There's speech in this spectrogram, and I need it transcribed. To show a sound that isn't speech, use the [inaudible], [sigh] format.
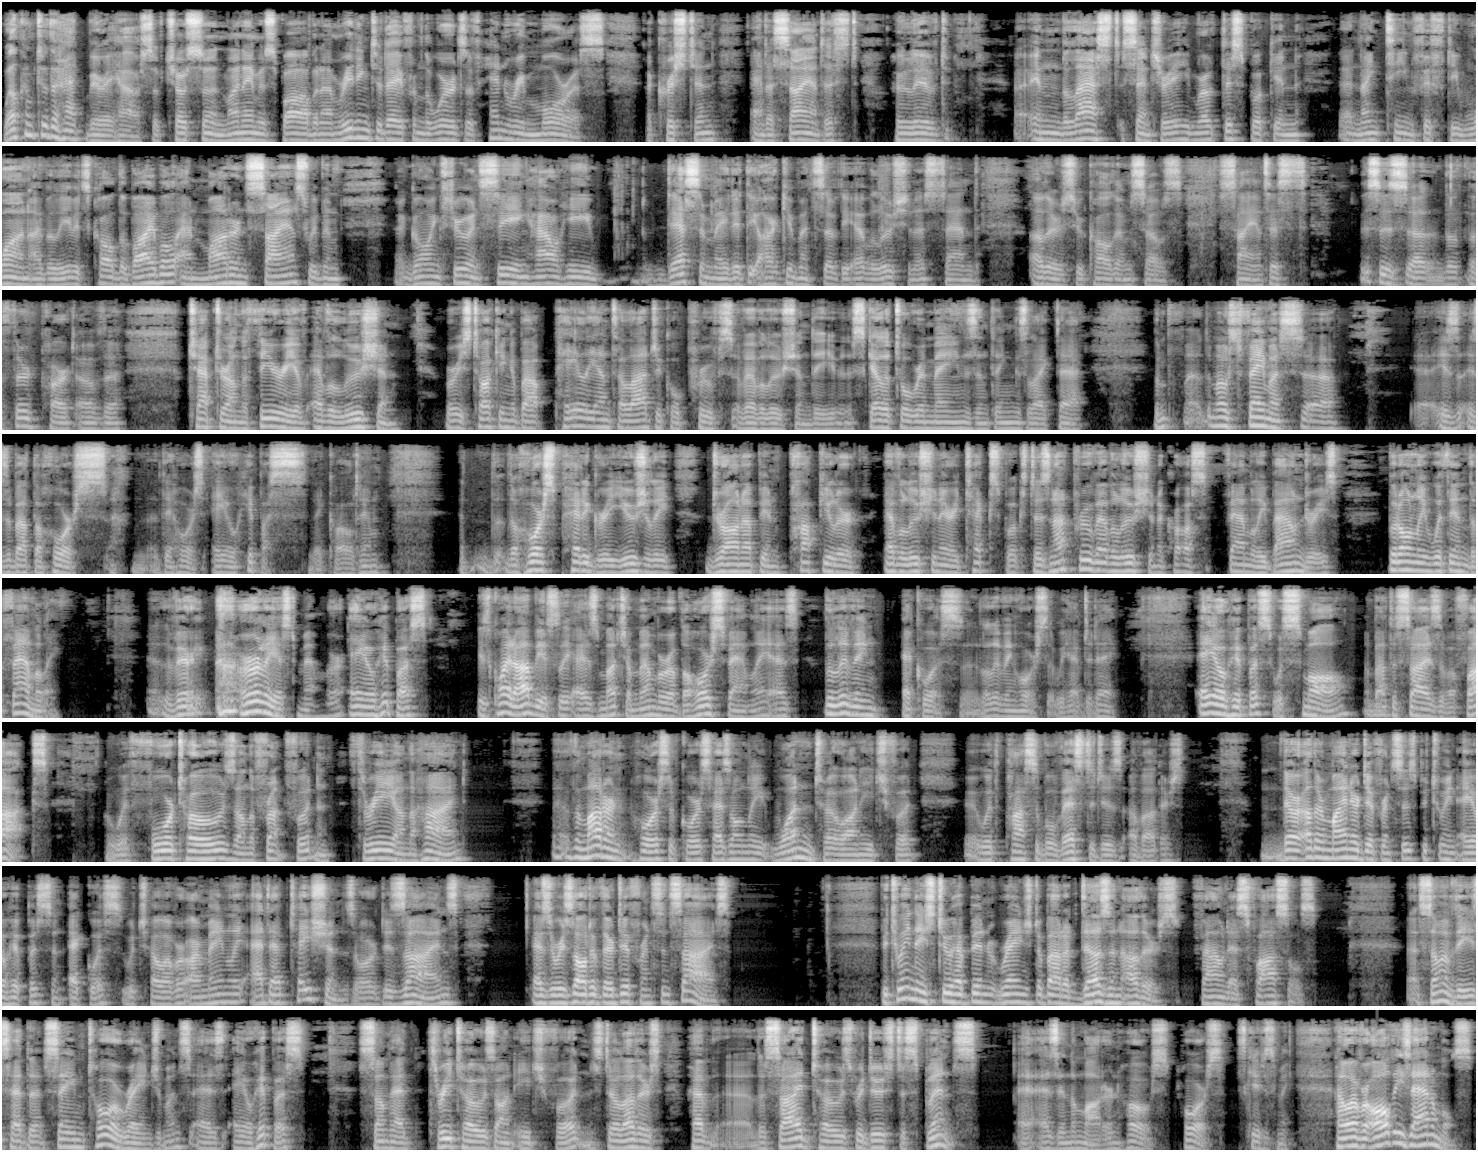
Welcome to the Hackberry House of Chosun. My name is Bob, and I'm reading today from the words of Henry Morris, a Christian and a scientist who lived uh, in the last century. He wrote this book in 1951, uh, I believe. It's called The Bible and Modern Science. We've been uh, going through and seeing how he decimated the [laughs] arguments of the evolutionists and others who call themselves scientists. This is uh, the, the third part of the chapter on the theory of evolution, where he's talking about paleontological proofs of evolution, the, the skeletal remains and things like that. The, the most famous uh, is, is about the horse, the horse, Eohippus, they called him. The, the horse pedigree, usually drawn up in popular evolutionary textbooks, does not prove evolution across family boundaries but only within the family. The very [clears throat] earliest member, Eohippus, is quite obviously as much a member of the horse family as the living Equus, uh, the living horse that we have today. Eohippus was small, about the size of a fox, with four toes on the front foot and three on the hind. The modern horse, of course, has only one toe on each foot, uh, with possible vestiges of others. There are other minor differences between Eohippus and Equus, which, however, are mainly adaptations or designs as a result of their difference in size. Between these two have been ranged about a dozen others found as fossils. Uh, some of these had the same toe arrangements as Eohippus. Some had three toes on each foot, and still others have uh, the side toes reduced to splints as in the modern host, horse. Excuse me. However, all these animals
